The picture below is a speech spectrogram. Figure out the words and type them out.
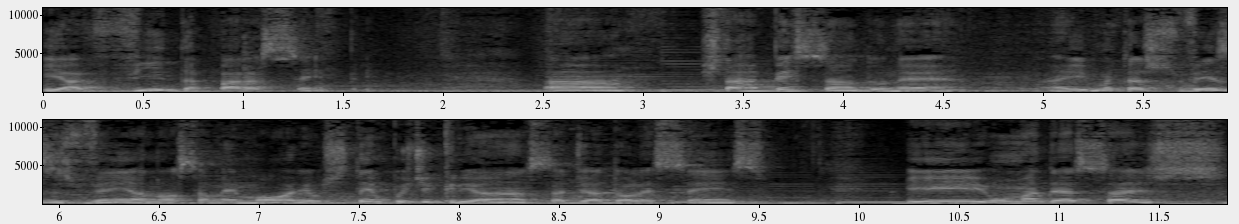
e a vida para sempre. Ah, estava pensando, né? Aí muitas vezes vem à nossa memória os tempos de criança, de adolescência, e uma dessas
